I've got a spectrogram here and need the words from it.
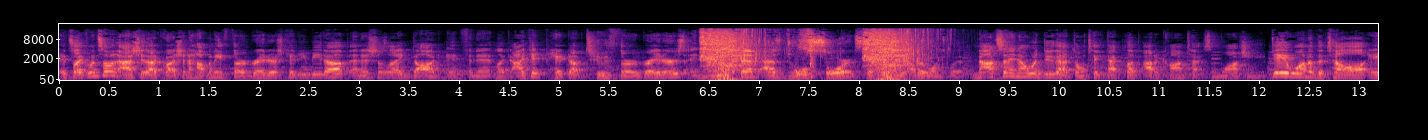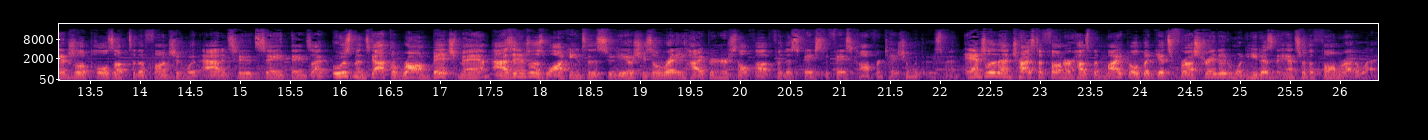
It's like when someone asks you that question, how many third graders could you beat up? And it's just like, dog, infinite. Like I could pick up two third graders and use them as dual swords to hit the other ones with. Not saying I would do that. Don't take that clip out of context. I'm watching you. Day one of the tell-all, Angela pulls up to the function with attitude, saying things like, Usman's got the wrong bitch, man. As Angela's walking into the studio, she's already hyping herself up for this face-to-face confrontation with Usman. Angela then tries to phone her husband Michael, but gets frustrated when he doesn't answer the phone right away.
